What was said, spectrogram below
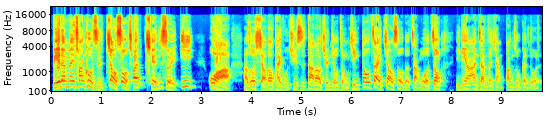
别人没穿裤子，教授穿潜水衣。”哇，他说小到台股趋势，大到全球总金都在教授的掌握中，一定要按赞分享，帮助更多人。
